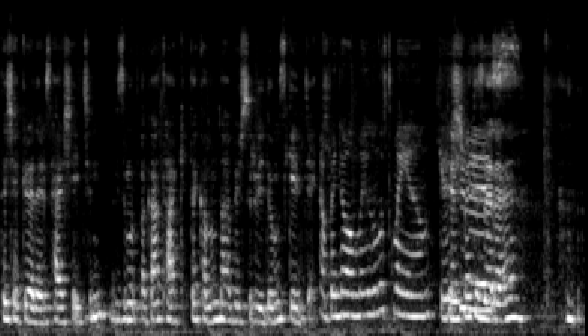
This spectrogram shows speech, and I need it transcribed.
teşekkür ederiz her şey için. Bizi mutlaka takipte kalın. Daha bir sürü videomuz gelecek. Abone olmayı unutmayın. Görüşürüz. Görüşmek üzere.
